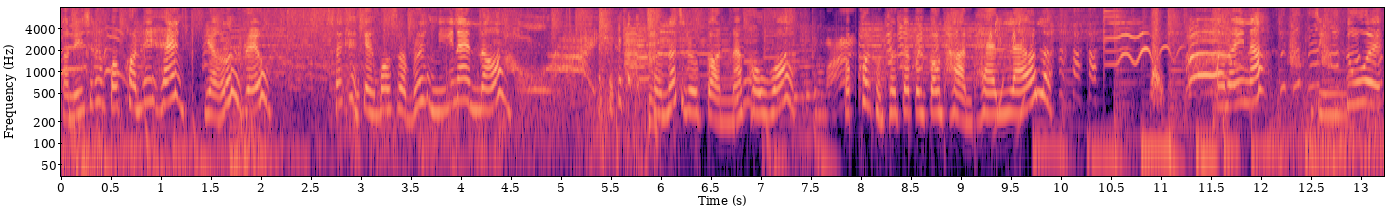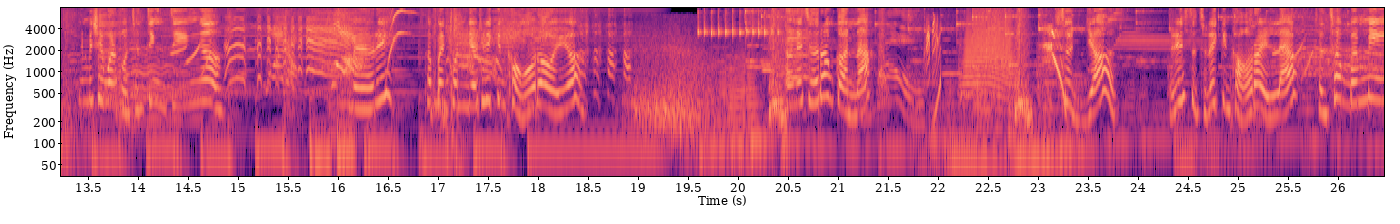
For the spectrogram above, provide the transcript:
ตอนนี้ฉันทำป๊อปคอร์นให้แห้งอย่างรวดเร็ว ฉันแข็งแกร่งพอสำหรับเรื่องนี้แน่นอนเธอน่าจะดูก่อนนะ เพราะว่าป๊อปคอร์นของเธอกลายเป็นกองถ่านแทนแล้วล่ะ อะไรนะ จริงด้วย นี่ไม่ใช่วันของฉันจริงๆอะแมรี่เธอเป็นคนเดียวที่ได้กินของอร่อยอะทางนี้ฉันเริ่มก่อนนะ สุดยอดในที่สุดฉันได้กินของอร่อยแล้ว ฉันชอบบะหมี่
